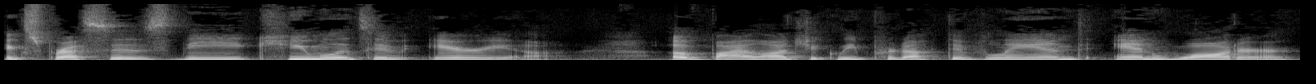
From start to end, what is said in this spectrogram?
expresses the cumulative area of biologically productive land and water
